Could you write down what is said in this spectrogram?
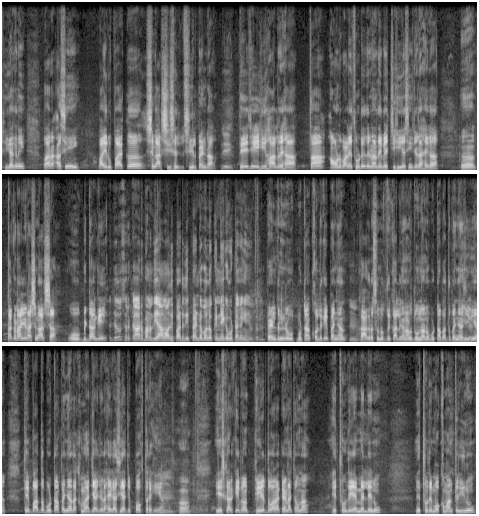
ਠੀਕ ਹੈ ਕਿ ਨਹੀਂ? ਪਰ ਅਸੀਂ ਭਾਈ ਰੂਪਾ ਇੱਕ ਸੰਘਰਸ਼ੀਲ ਪਿੰਡ ਆ। ਤੇ ਜੇ ਇਹੀ ਹਾਲ ਰਿਹਾ ਤਾਂ ਆਉਣ ਵਾਲੇ ਥੋੜੇ ਦਿਨਾਂ ਦੇ ਵਿੱਚ ਹੀ ਅਸੀਂ ਜਿਹੜਾ ਹੈਗਾ ਤਕੜਾ ਜਿਹੜਾ ਸੰਘਰਸ਼ ਆ ਉਹ ਵਿੱਢਾਂਗੇ। ਜਦੋਂ ਸਰਕਾਰ ਬਣਦੀ ਆ ਆਮ ਆਦਮੀ ਪਾਰਟੀ ਦੀ ਪਿੰਡ ਵੱਲੋਂ ਕਿੰਨੇ ਕੁ ਵੋਟਾਂ ਗਈਆਂ ਸੀ ਉਧਰ ਨੂੰ? ਪਿੰਡ ਨੇ ਵੋਟਾਂ ਖੁੱਲ ਕੇ ਪਾਈਆਂ। ਕਾਂਗਰਸ ਨੂੰ ਤੇ ਕਾਲੀਆਂ ਨਾਲੋਂ ਦੋਨਾਂ ਨੂੰ ਵੋਟਾਂ ਵੱਧ ਪਈਆਂ ਸੀਗੀਆਂ। ਤੇ ਵੱਧ ਵੋਟਾਂ ਪਈਆਂ ਦਾ ਖਮਾਜਾ ਜਿਹੜਾ ਹੈਗਾ ਸੀ ਅੱਜ ਭੁਗਤ ਰਹੇ ਹਾਂ। ਹਾਂ। ਇਸ ਕਰਕੇ ਮੈਂ ਫੇਰ ਦੁਬਾਰਾ ਕਹਿਣਾ ਚਾਹੁੰਦਾ ਇੱਥੋਂ ਦੇ ਐਮਐਲਏ ਨੂੰ ਇੱਥੋਂ ਦੇ ਮੁੱਖ ਮੰਤਰੀ ਨੂੰ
